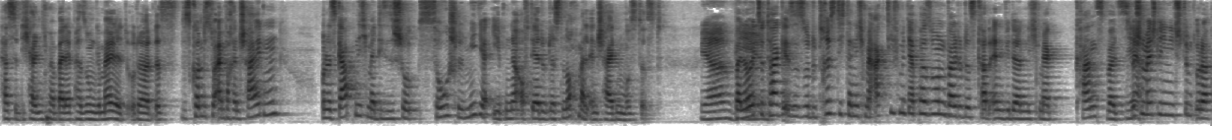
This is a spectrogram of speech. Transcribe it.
hast du dich halt nicht mehr bei der Person gemeldet. Oder das, das konntest du einfach entscheiden. Und es gab nicht mehr diese Social-Media-Ebene, auf der du das nochmal entscheiden musstest. Ja, weil heutzutage ist es so, du triffst dich dann nicht mehr aktiv mit der Person, weil du das gerade entweder nicht mehr kannst, weil es zwischenmenschlich ja. nicht stimmt oder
